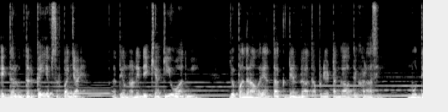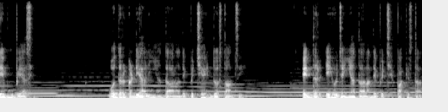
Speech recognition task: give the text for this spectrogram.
ਇੱਧਰ ਉੱਧਰ ਕਈ ਅਫਸਰ ਭੱਜ ਆਏ ਅਤੇ ਉਹਨਾਂ ਨੇ ਦੇਖਿਆ ਕਿ ਉਹ ਆਦਮੀ ਜੋ 15 ਵਰਿਆਂ ਤੱਕ ਦਿਨ ਰਾਤ ਆਪਣੀਆਂ ਟੰਗਾਂ ਉੱਤੇ ਖੜਾ ਸੀ ਮੂਦੇ ਮੂੰਹ ਪਿਆ ਸੀ। ਉਧਰ ਕੰਡਿਆਲੀਆਂ ਤਾਰਾਂ ਦੇ ਪਿੱਛੇ ਹਿੰਦੁਸਤਾਨ ਸੀ। ਇੱਧਰ ਇਹੋ ਜਈਆਂ ਤਾਰਾਂ ਦੇ ਪਿੱਛੇ ਪਾਕਿਸਤਾਨ।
